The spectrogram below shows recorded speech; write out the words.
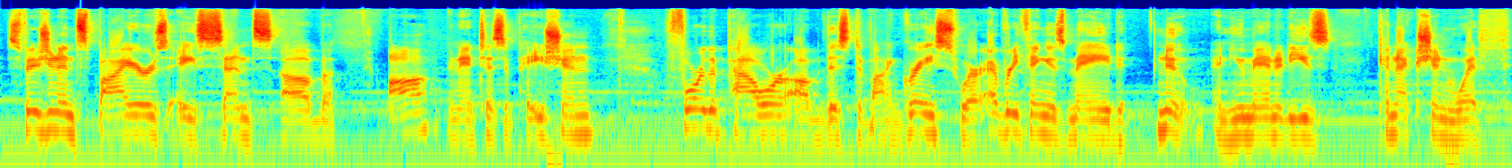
This vision inspires a sense of awe and anticipation for the power of this divine grace where everything is made new and humanity's connection with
